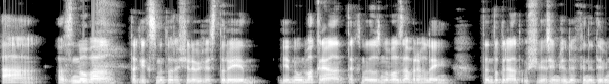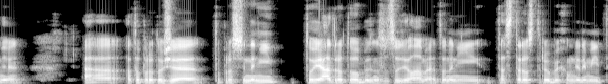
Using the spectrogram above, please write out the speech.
A, a znova, tak jak jsme to řešili už v historii jednou, dvakrát, tak jsme to znova zavrhli. Tentokrát už věřím, že definitivně. A, a to proto, že to prostě není to jádro toho biznesu, co děláme, to není ta starost, kterou bychom měli mít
